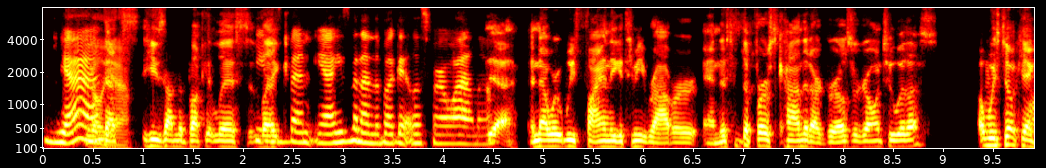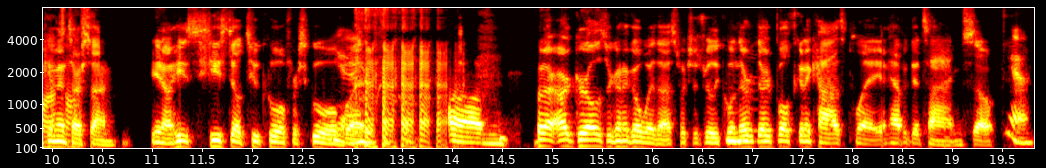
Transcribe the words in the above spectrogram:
Yeah. Oh, yeah. that's he's on the bucket list. He's like been yeah, he's been on the bucket list for a while now. Yeah, and now we're, we finally get to meet Robert, and this is the first con that our girls are going to with us. Uh, We still can't Oh, convince that's our son. You know, he's he's still too cool for school, Yeah. but um, but our, our girls are going to go with us, which is really cool. And Mhm. they're they're both going to cosplay and have a good time. So Yeah. and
